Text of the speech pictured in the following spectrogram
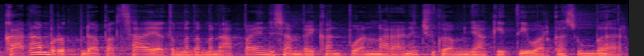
Karena menurut pendapat saya teman-teman, apa yang disampaikan Puan Maharani juga menyakiti warga Sumbar.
